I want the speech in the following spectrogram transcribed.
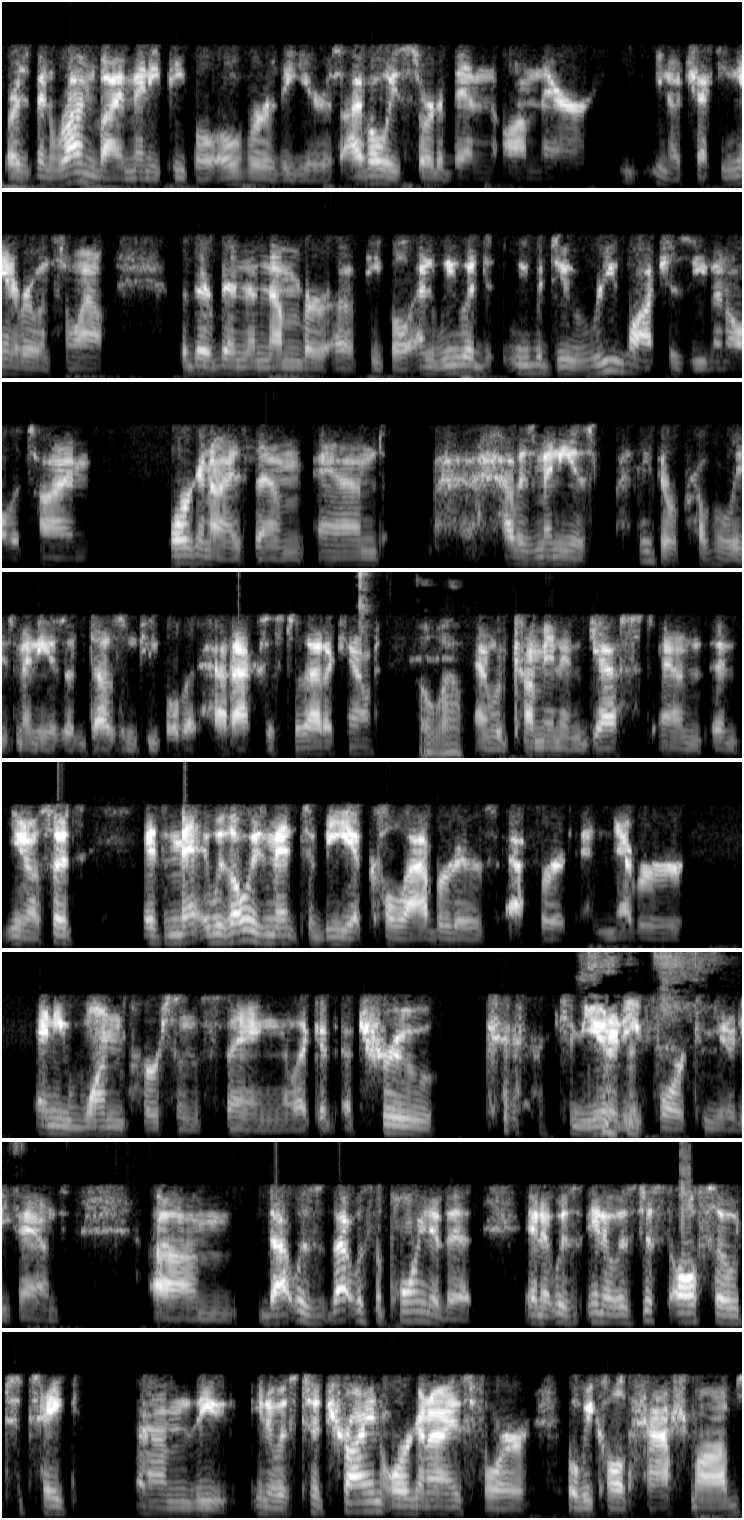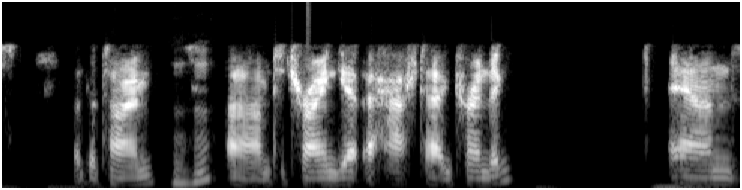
or has been run by many people over the years. I've always sort of been on there, you know, checking in every once in a while, but there have been a number of people, and we would we would do re-watches even all the time, organize them, and have as many as I think there were probably as many as a dozen people that had access to that account. Oh wow! And would come in and guest, and and you know, so it's it's meant it was always meant to be a collaborative effort and never any one person's thing like a, a true community for community fans. Um, that was that was the point of it. And it was and it was just also to take um, the you know was to try and organize for what we called hash mobs at the time mm-hmm. um, to try and get a hashtag trending. And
